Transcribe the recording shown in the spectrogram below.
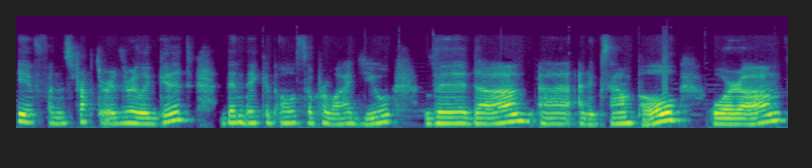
if an instructor is really good, then they can also provide you with uh, uh, an example or, um,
